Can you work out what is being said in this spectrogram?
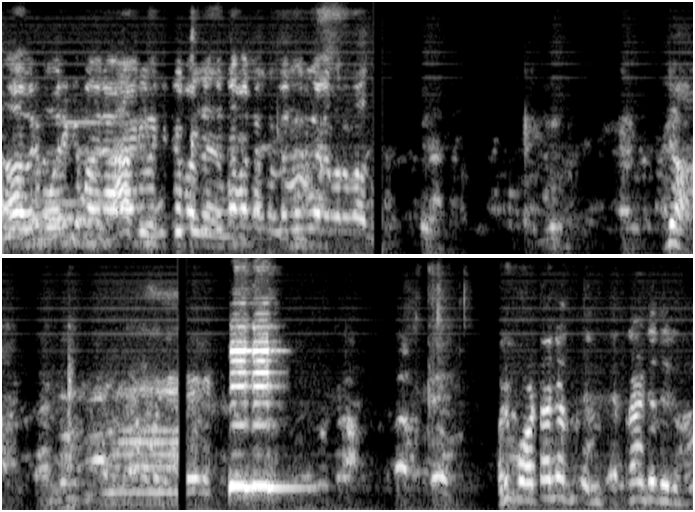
ആ ഒരു മോരിക്ക് പതിനാറായിരം വെച്ചിട്ട് പന്ത്രണ്ടാ പറഞ്ഞ. കൊള്ളനൂർ വില കുറവാണ് ഒരു ഫോട്ടോന് എത്ര വേണ്ടി തരുന്നു?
